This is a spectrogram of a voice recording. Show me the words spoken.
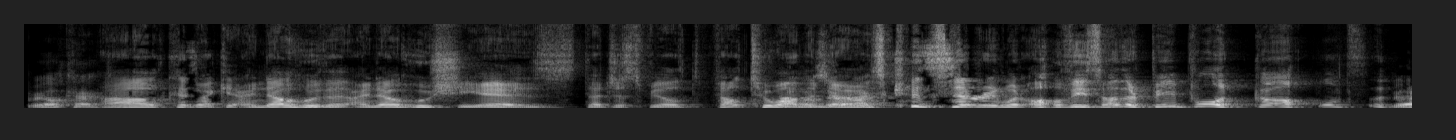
Real character. Oh, because I can, I know who the I know who she is. That just feels felt too That on the nose, considering what all these other people are called. yeah.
